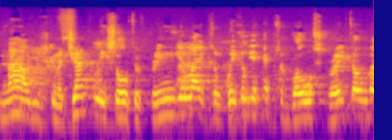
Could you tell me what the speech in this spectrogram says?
Now you're just going to gently sort of bring your legs and wiggle your hips and roll straight over.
